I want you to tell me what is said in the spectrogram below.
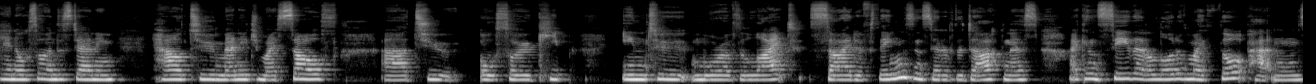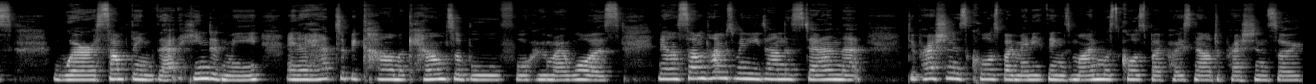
and also understanding how to manage myself uh, to also keep into more of the light side of things instead of the darkness, I can see that a lot of my thought patterns were something that hindered me, and I had to become accountable for whom I was. Now, sometimes we need to understand that Depression is caused by many things. Mine was caused by postnatal depression, so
